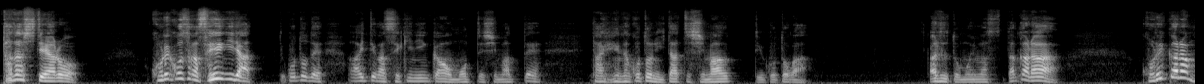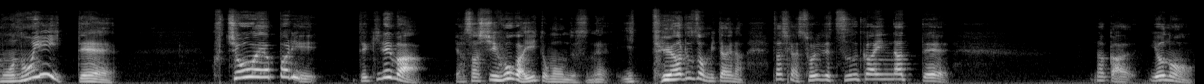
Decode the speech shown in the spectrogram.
正してやろう。これこそが正義だってことで相手が責任感を持ってしまって大変なことに至ってしまうっていうことがあると思います。だから、これから物言いって、口調はやっぱりできれば優しい方がいいと思うんですね。言ってやるぞみたいな。確かにそれで痛快になって、なんか世の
